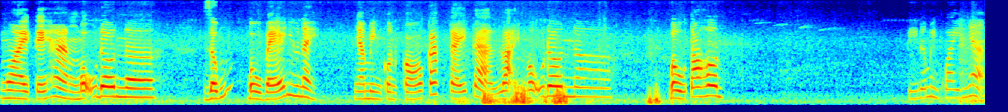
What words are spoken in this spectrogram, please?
Ngoài cái hàng mẫu đơn uh, giống bầu bé như này. Nhà mình còn có các cái cả loại mẫu đơn ờ, bầu to hơn. Tí nữa mình quay nhá.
